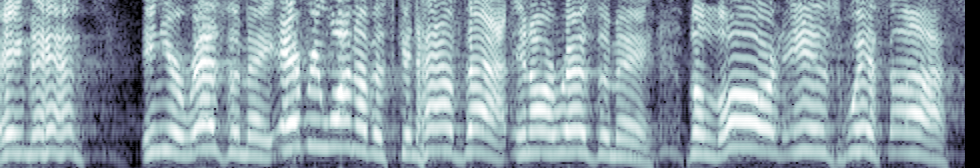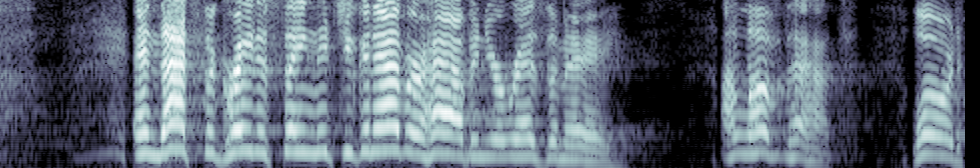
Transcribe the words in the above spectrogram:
Amen. In your resume, every one of us can have that in our resume. The Lord is with us. And that's the greatest thing that you can ever have in your resume. I love that. Lord,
